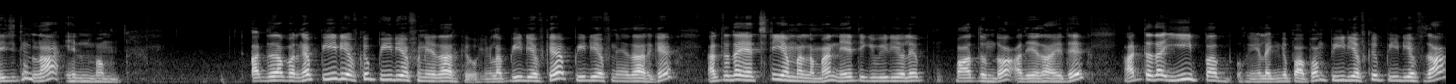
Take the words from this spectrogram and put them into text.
டிஜிட்டல்னால் எண்மம். அடுத்ததாக பாருங்கள் பிடிஎஃப்க்கு பிடிஎஃப்னே தான் இருக்குது ஓகேங்களா? பிடிஎஃப்க்கு பிடிஎஃப்னே தான் இருக்குது அடுத்ததாக ஹெச்டிஎம்எல் நம்ம நேற்றுக்கு வீடியோவிலே பார்த்துருந்தோம் அதே தான் இது. அடுத்ததாக இபப் ஓகேங்களா? இங்கே பார்ப்போம். பிடிஎஃப்க்கு பிடிஎஃப் தான்.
